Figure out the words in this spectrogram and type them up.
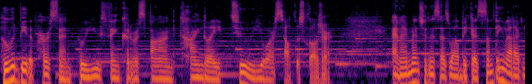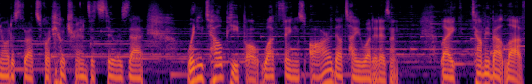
Who would be the person who you think could respond kindly to your self disclosure? And I mention this as well because something that I've noticed throughout Scorpio transits too is that when you tell people what things are, they'll tell you what it isn't. Like, tell me about love,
